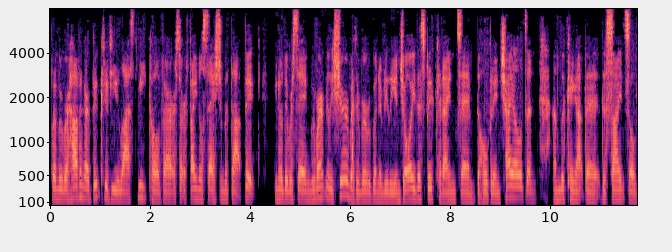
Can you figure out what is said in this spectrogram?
when we were having our book review last week of our sort of final session with that book, you know, they were saying we weren't really sure whether we were going to really enjoy this book around um, the whole brain child and and looking at the the science of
